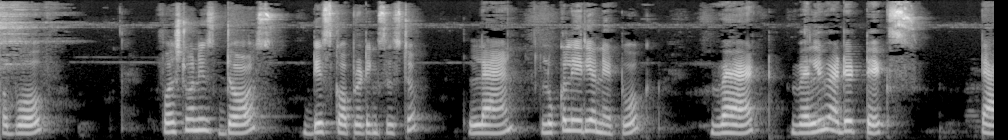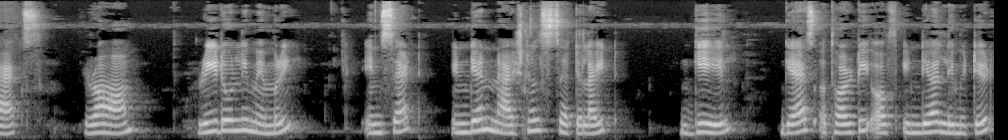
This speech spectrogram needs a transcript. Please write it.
above. First one is DOS, Disk Operating System, LAN, Local Area Network, VAT, Value Added Tax, Tax, ROM, Read Only Memory, INSAT, Indian National Satellite, GAIL, Gas Authority of India Limited,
